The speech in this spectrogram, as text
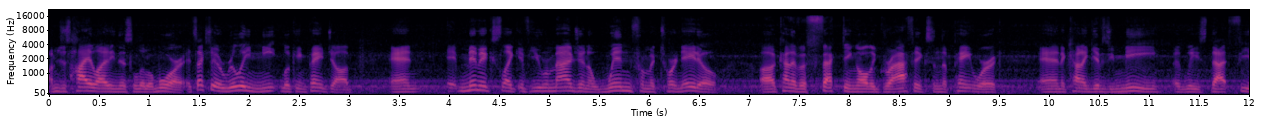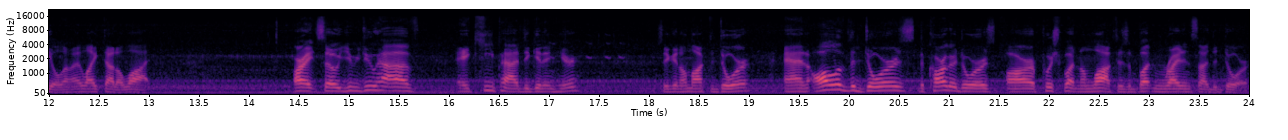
I'm just highlighting this a little more. It's actually a really neat looking paint job and it mimics like if you imagine a wind from a tornado uh, kind of affecting all the graphics and the paintwork and it kind of gives you me at least that feel and I like that a lot. All right, so you do have a keypad to get in here. So you can unlock the door and all of the doors, the cargo doors are push button unlocked. There's a button right inside the door.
